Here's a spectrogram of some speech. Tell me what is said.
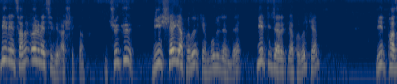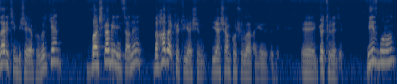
bir insanın ölmesidir açlıktan. Çünkü bir şey yapılırken bu düzende bir ticaret yapılırken bir pazar için bir şey yapılırken başka bir insanı daha da kötü yaşam, yaşam koşullarına götürecek, e, götürecek. Biz bunun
